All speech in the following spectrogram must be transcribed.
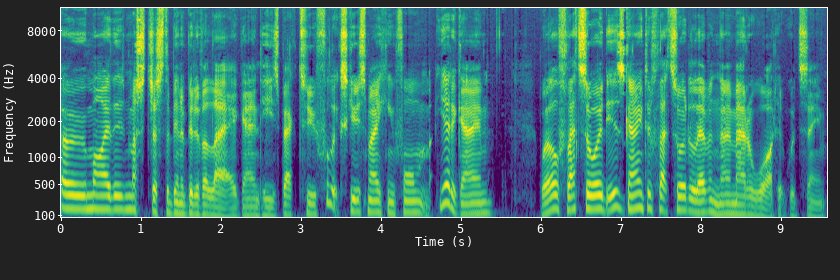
Oh my, there must just have been a bit of a lag, and he's back to full excuse making form yet again. Well, Flatzoid is going to Flatzoid 11 no matter what, it would seem.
